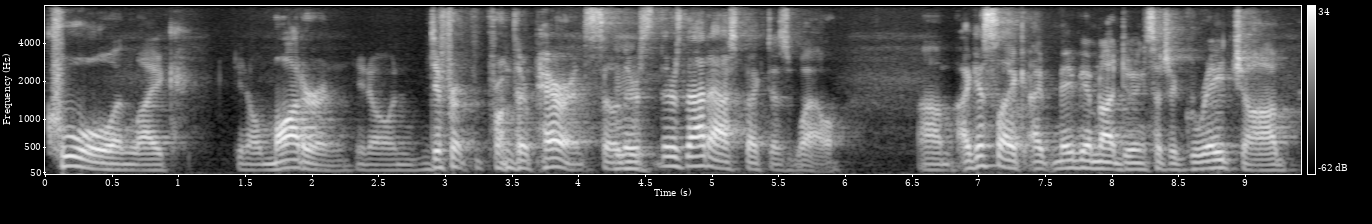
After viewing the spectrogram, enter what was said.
cool and like you know modern you know and different from their parents. So mm. there's there's that aspect as well. Um, I guess like I, maybe I'm not doing such a great job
